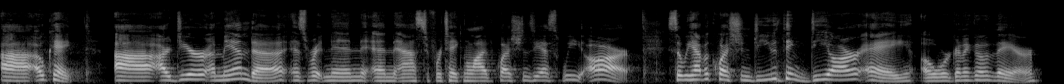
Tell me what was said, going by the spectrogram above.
Uh, okay. Uh, our dear Amanda has written in and asked if we're taking live questions. Yes, we are. So we have a question. Do you think DRA, oh, we're going to go there,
